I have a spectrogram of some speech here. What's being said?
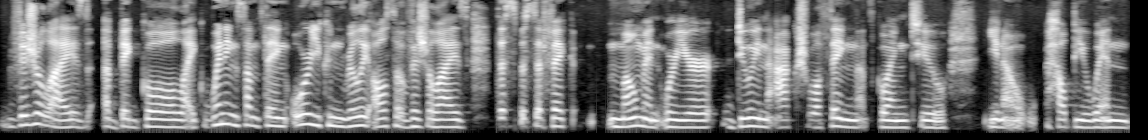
visualize a big goal like winning something, or you can really also visualize the specific moment where you're doing the actual thing that's going to, you know, help you win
